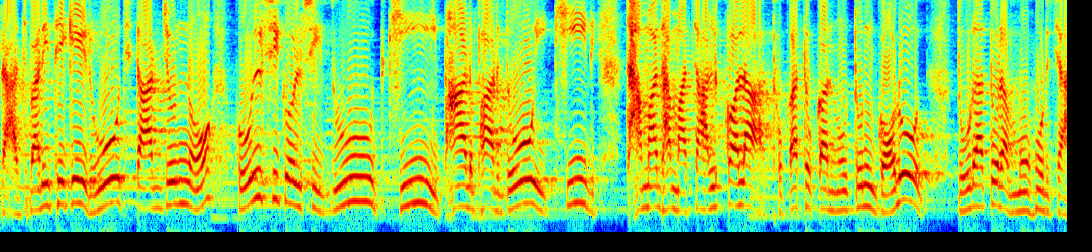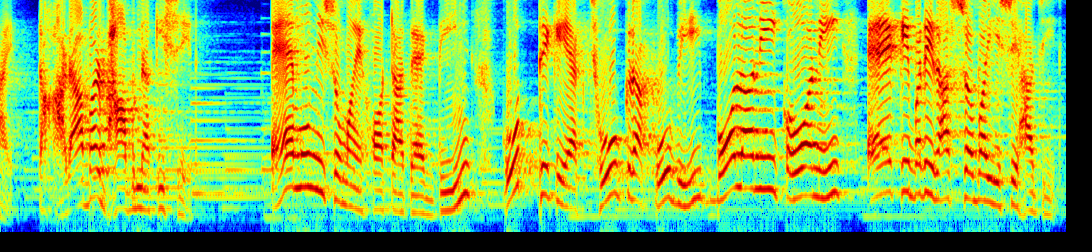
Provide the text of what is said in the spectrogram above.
রাজবাড়ি থেকে রোজ তার জন্য কলসি কলসি দুধ, ঘি, ভাঁড় ভাঁড়, দই, ক্ষীর ধামা ধামা চালকলা, থোকা থোকা নতুন গরদ, তোরা তোরা মোহর যায় তার আবার ভাবনা কিসের? এমনই সময় হঠাৎ একদিন কোত্থেকে এক ছোকরা কবি, বলানি কওয়ানি, একেবারে রাজসভায় এসে হাজির।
